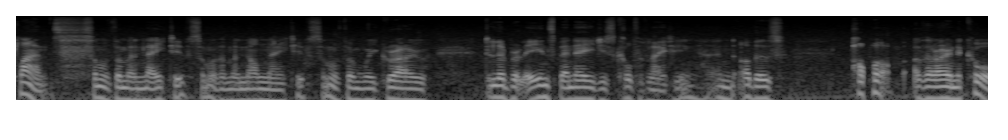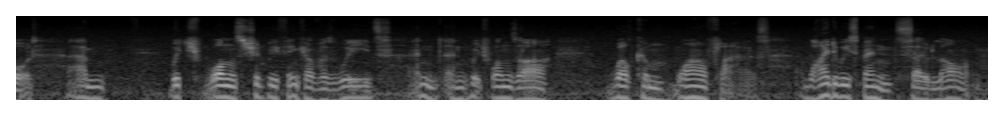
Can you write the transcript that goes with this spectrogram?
plants. Some of them are native, some of them are non-native, some of them we grow deliberately and spend ages cultivating, and others pop up of their own accord. Um, which ones should we think of as weeds and, and which ones are welcome wildflowers. Why do we spend so long,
